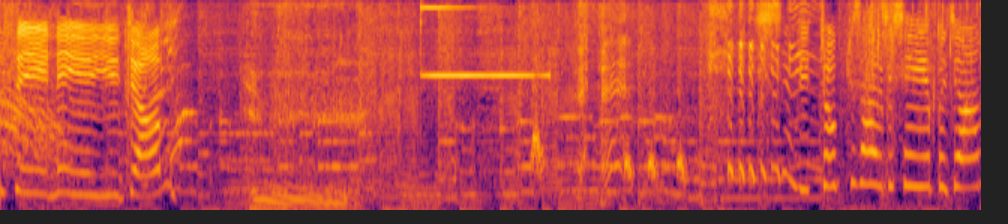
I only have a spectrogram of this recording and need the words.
üzerine yayacağım. Şimdi çok güzel bir şey yapacağım.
